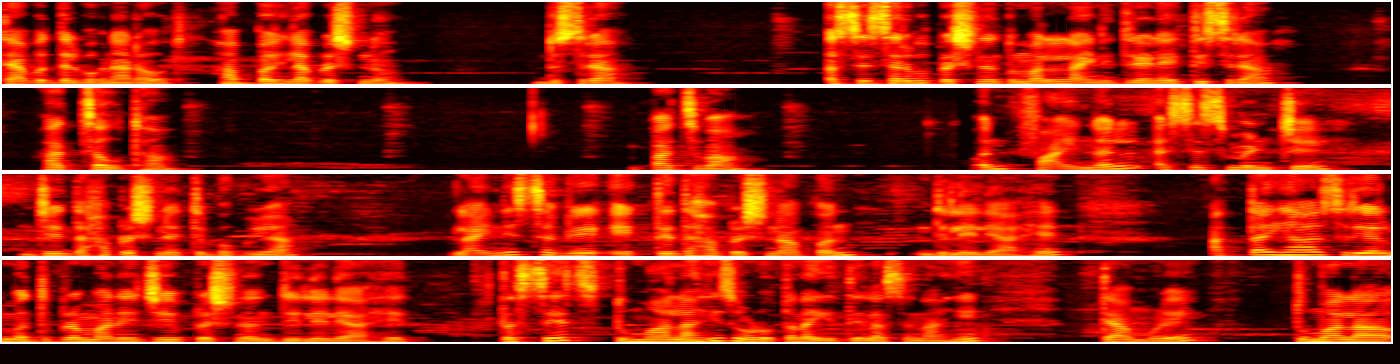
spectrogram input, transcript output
त्याबद्दल बघणार आहोत. हा पहिला प्रश्न दुसरा असे सर्व प्रश्न तुम्हाला लाईनीत दिलेले आहेत. तिसरा हा चौथा पाचवा. पण फायनल असेसमेंटचे जे दहा प्रश्न आहेत ते बघूया. लाईनीत सगळे एक ते दहा प्रश्न आपण दिलेले आहेत. आत्ता ह्या सिरियलमध्येप्रमाणे जे प्रश्न दिलेले आहेत तसेच तुम्हालाही सोडवताना येतील असं नाही. त्यामुळे तुम्हाला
